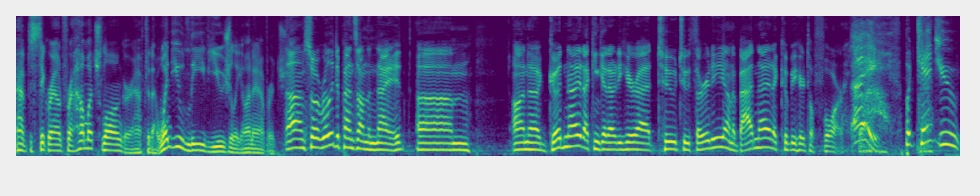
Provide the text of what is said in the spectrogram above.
have to stick around for how much longer after that? When do you leave usually on average? Um, so it really depends on the night. Um, on a good night, I can get out of here at two two thirty. On a bad night, I could be here till four. hey, but can't you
